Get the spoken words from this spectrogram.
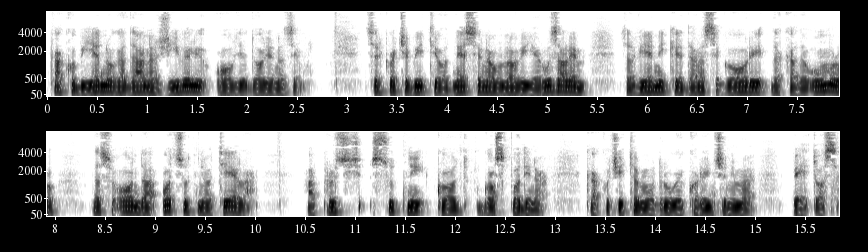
kako bi jednoga dana živjeli ovdje dolje na zemlji. Crkva će biti odnesena u Novi Jeruzalem, za vjernike danas se govori da kada umru, da su onda odsutni od tijela, a prisutni kod gospodina, kako čitamo u drugoj Korinčanima 5.8.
